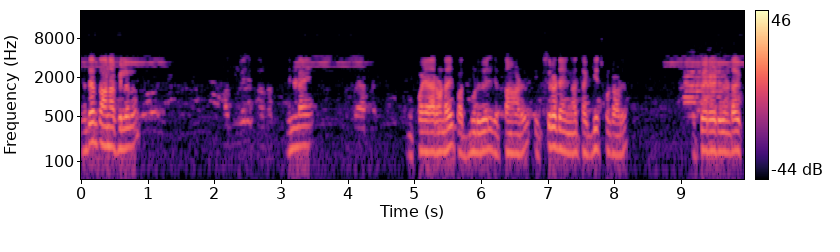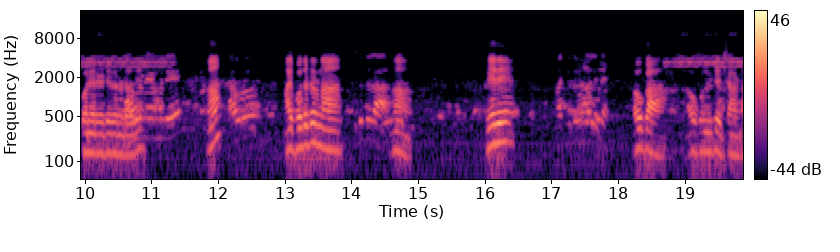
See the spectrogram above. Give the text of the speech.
ఎంత చెప్తావు నా పిల్లలు? ఎన్ని ఉన్నాయి ముప్పై ఆరు ఉన్నాయి పదమూడు వేలు చెప్తాడు ఫిక్స్ రేట్ ఇంకా తగ్గించుకుంటాడు. ముప్పై రేటు ఉంటుంది కొనే రేటు ఉంటుంది. ఆ? మాది పొద్దుటూరు నా మీది అవుకా అవుకు నుంచి వచ్చామంట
